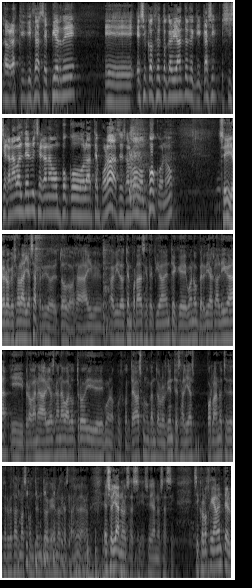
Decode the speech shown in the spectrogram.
La verdad es que quizás se pierde eh, ese concepto que había antes de que casi si se ganaba el derby se ganaba un poco la temporada, se salvaba un poco, ¿no? Sí, yo creo que eso ahora ya se ha perdido del todo. O sea, ha habido temporadas que efectivamente que, bueno, perdías la liga, y, pero habías ganado al otro y, bueno, pues contabas con un canto en los dientes, salías por la noche de cervezas más contento que ¿no? Eso ya no es así, eso ya no es así. Psicológicamente el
